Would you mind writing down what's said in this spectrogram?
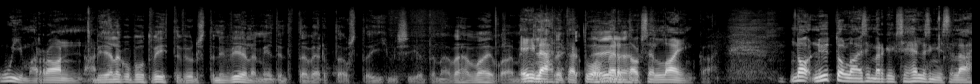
uimarannan. Vielä kun puhut viihtyvyydestä, niin vielä mietin tätä vertausta ihmisiin, tämä vähän vaivaa. Ei lähdetä tuohon vertauksen lainkaan. No nyt ollaan esimerkiksi Helsingissä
